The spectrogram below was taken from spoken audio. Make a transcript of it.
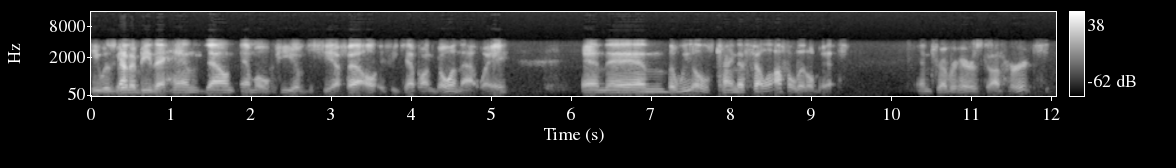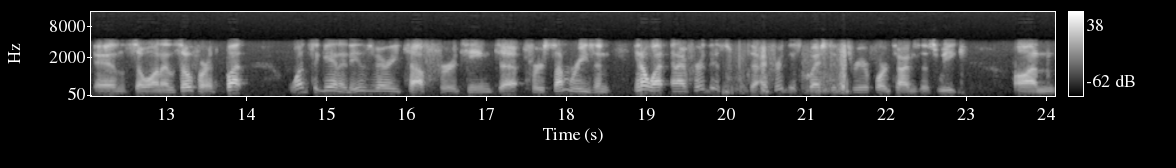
He was Yep. going to be the hands down MOP of the CFL if he kept on going that way. And then the wheels kind of fell off a little bit. And Trevor Harris got hurt and so on and so forth. But once again, it is very tough for a team to, for some reason, you know what? And I've heard this, I've heard this question three or four times this week on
